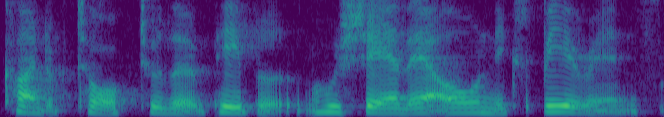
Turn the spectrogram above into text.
kind of talk to the people who share their own experience.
